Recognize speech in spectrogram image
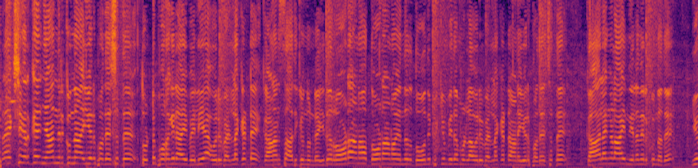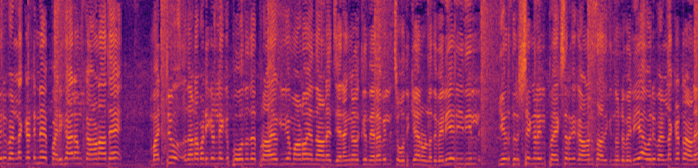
പ്രേക്ഷകർക്ക് ഞാൻ നിൽക്കുന്ന ഈ ഒരു പ്രദേശത്ത് തൊട്ട് പുറകിലായി വലിയ ഒരു വെള്ളക്കെട്ട് കാണാൻ സാധിക്കുന്നുണ്ട്. ഇത് റോഡാണോ തോടാണോ എന്ന് തോന്നിപ്പിക്കും വിധമുള്ള ഒരു വെള്ളക്കെട്ടാണ് ഈ ഒരു പ്രദേശത്ത് കാലങ്ങളായി നിലനിൽക്കുന്നത്. ഈ ഒരു വെള്ളക്കെട്ടിന് പരിഹാരം കാണാതെ മറ്റു നടപടികളിലേക്ക് പോകുന്നത് പ്രായോഗികമാണോ എന്നാണ് ജനങ്ങൾക്ക് നിലവിൽ ചോദിക്കാനുള്ളത്. വലിയ രീതിയിൽ ഈ ഒരു ദൃശ്യങ്ങളിൽ പ്രേക്ഷകർക്ക് കാണാൻ സാധിക്കുന്നുണ്ട്. വലിയ ഒരു വെള്ളക്കെട്ടാണ്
